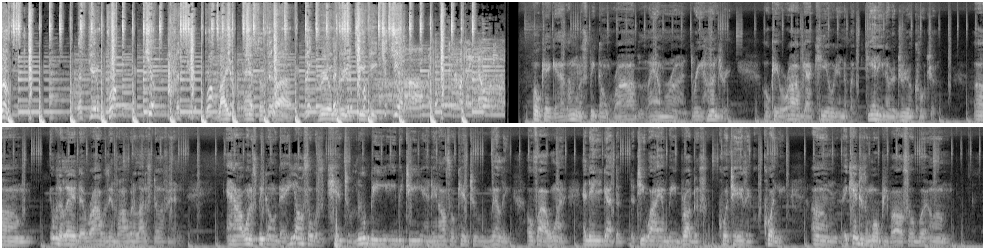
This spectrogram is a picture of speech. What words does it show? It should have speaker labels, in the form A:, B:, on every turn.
A: fellas. Let's get them crunk. Chill. Let's get them crunk.
B: Like
A: Chill,
B: and subscribe.
A: lick, lick.
B: Real
A: Let's
B: Music
A: get 'em crunk.
B: TV.
A: Chill, chill.
C: Okay, guys, I'm gonna speak on Rob Lamron 300. Okay, Rob got killed in the beginning of the drill culture. Um, it was alleged that Rob was involved with a lot of stuff, and and I want to speak on that. He also was kin to Lil B, EBT, and then also kin to Melly 051, and then you got the the TYMB brothers, Cortez and Courtney. Um, they kin to some more people also, but um.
